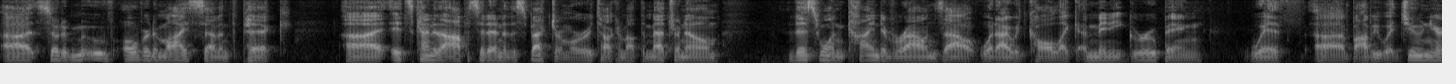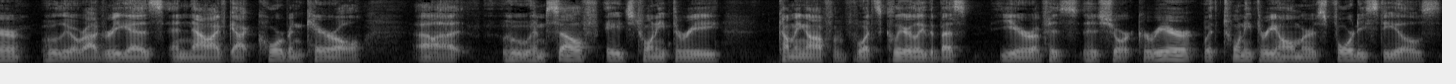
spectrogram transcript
Uh, so to move over to my seventh pick, uh, it's kind of the opposite end of the spectrum where we're talking about the metronome. This one kind of rounds out what I would call like a mini grouping with uh, Bobby Witt Jr., Julio Rodriguez, and now I've got Corbin Carroll, uh, who himself, age 23, coming off of what's clearly the best year of his, his short career with 23 homers, 40 steals,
